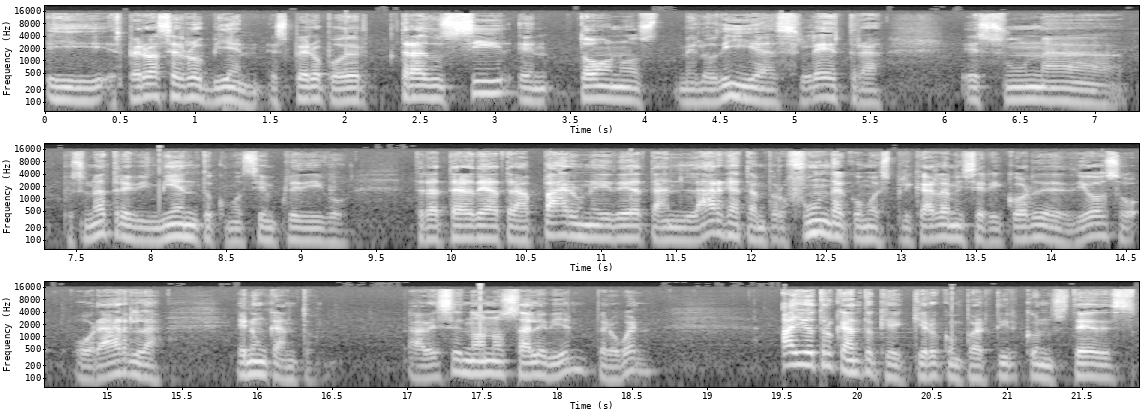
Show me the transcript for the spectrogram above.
y espero hacerlo bien, espero poder traducir en tonos, melodías, letra. Es una, pues un atrevimiento, como siempre digo, tratar de atrapar una idea tan larga, tan profunda como explicar la misericordia de Dios o orarla en un canto. A veces no nos sale bien, pero bueno. Hay otro canto que quiero compartir con ustedes.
